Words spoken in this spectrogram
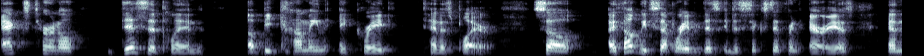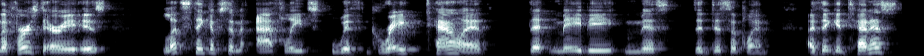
external discipline of becoming a great tennis player. So I thought we'd separated this into six different areas. And the first area is let's think of some athletes with great talent that maybe miss the discipline. I think in tennis,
